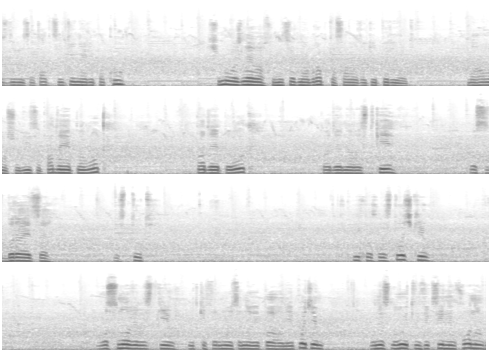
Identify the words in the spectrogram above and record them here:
Ось дивіться, так, цвітіння ріпаку. Чому важлива фунгіцидна обробка саме в такий період? Наголошую, дивіться, падає пилок, падає пилок, падає на листки. Ось збирається ось тут піхос листочків. В основі листків, звідки формуються нові пагони. І потім вони слугують інфекційним фоном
